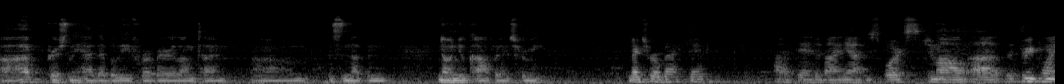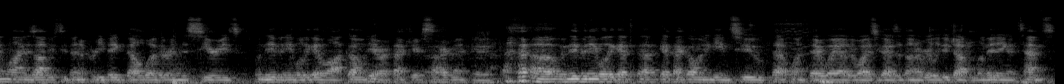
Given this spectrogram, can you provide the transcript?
uh, I've personally had that belief for a very long time. Um, this is nothing, no new confidence for me. Next row back, Dan. Uh, Dan Devine, Yahoo Sports. Jamal, uh, the three-point line has obviously been a pretty big bellwether in this series when they've been able to get a lot going. Here, right back here, sorry, man. Yeah. uh, when they've been able to get uh, get that going in game two, that went their way. Otherwise, you guys have done a really good job of limiting attempts.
